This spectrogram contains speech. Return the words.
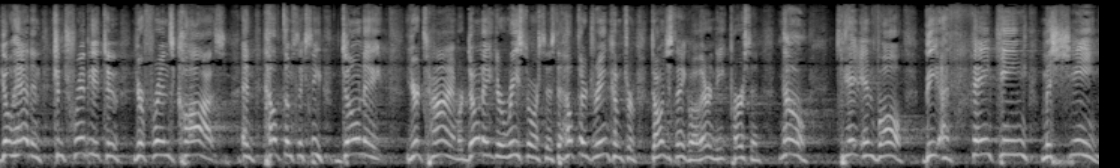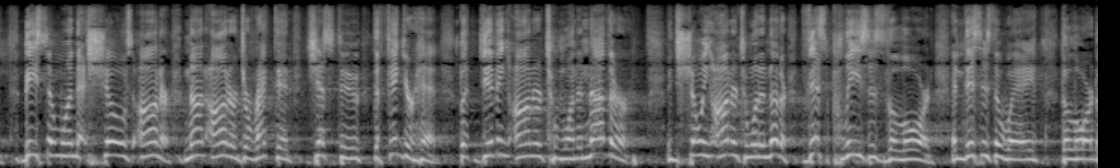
Go ahead and contribute to your friend's cause and help them succeed. Donate your time or donate your resources to help their dream come true. Don't just think, well, they're a neat person. No, Get involved. Be a thanking machine. Be someone that shows honor, not honor directed just to the figurehead, but giving honor to one another, showing honor to one another. This pleases the Lord. And this is the way the Lord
